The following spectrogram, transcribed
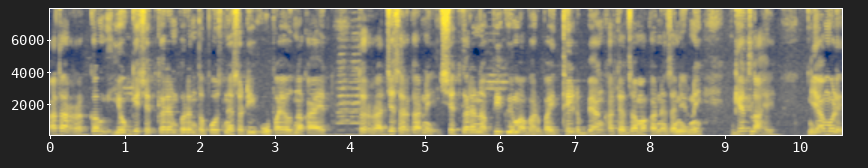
आता रक्कम योग्य शेतकऱ्यांपर्यंत पोहोचण्यासाठी उपाययोजना काय आहेत? तर राज्य सरकारने शेतकऱ्यांना पीक विमा भरपाई थेट बँक खात्यात जमा करण्याचा निर्णय घेतला आहे. यामुळे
